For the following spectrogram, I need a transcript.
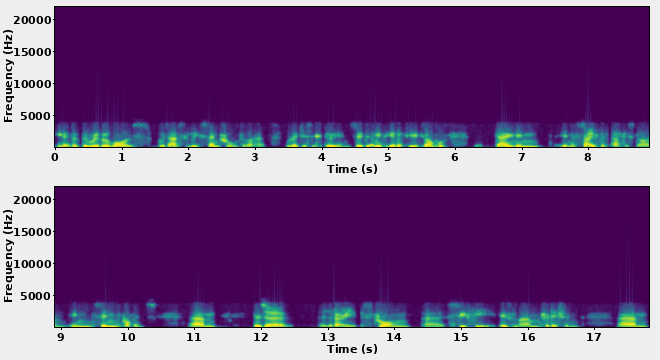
you know the, the river was was absolutely central to that religious experience. So to, I mean to give a few examples, down in in the south of Pakistan, in Sindh province, um, there's a there's a very strong uh, Sufi Islam tradition, um,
